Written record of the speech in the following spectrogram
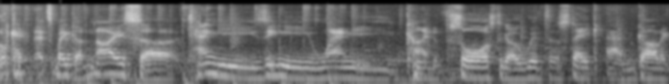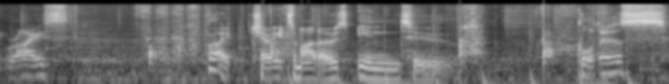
Okay, let's make a nice uh, tangy, zingy, wangy kind of sauce to go with the steak and garlic rice. Right, cherry tomatoes into quarters.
